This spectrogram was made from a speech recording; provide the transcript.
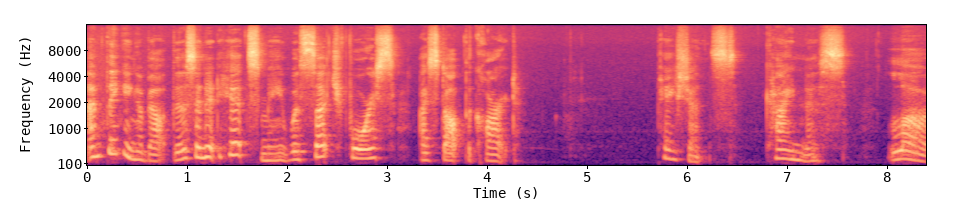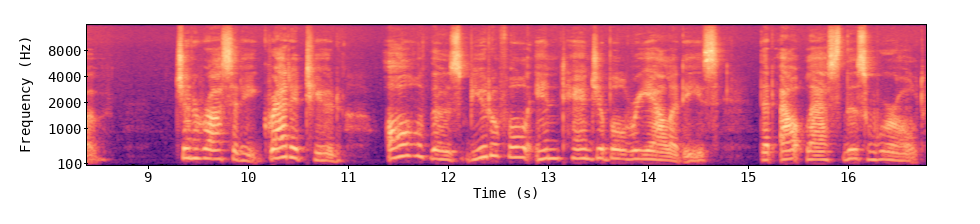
I'm thinking about this, and it hits me with such force I stop the cart. Patience, kindness, love, generosity, gratitude, all of those beautiful, intangible realities that outlast this world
